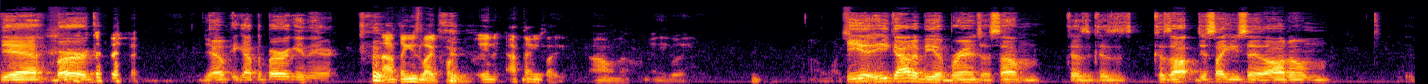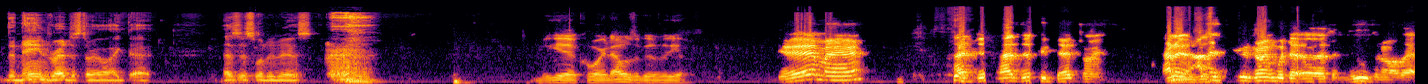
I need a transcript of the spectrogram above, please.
Yeah, Berg. yep, he got the Berg in there. I think he's like, I think he's like, I don't know. Anyway, don't He say- he got to be a branch or something because because because just like you said, all them the names register like that. That's just what it is. but yeah, Corey, that was a good video. Yeah, man. I just I just picked that joint. I didn't, I didn't see the joint with the uh, the news and all that.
